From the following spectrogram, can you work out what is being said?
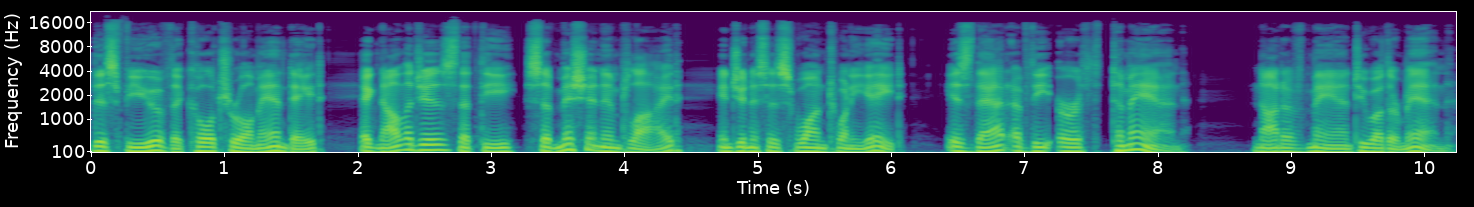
This view of the cultural mandate acknowledges that the submission implied in Genesis 1:28 is that of the earth to man, not of man to other men.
